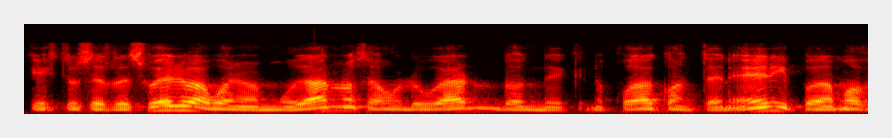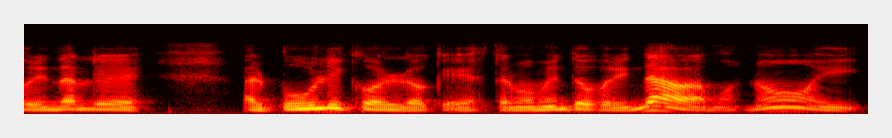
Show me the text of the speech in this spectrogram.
que esto se resuelva, bueno, mudarnos a un lugar donde nos pueda contener y podamos brindarle al público lo que hasta el momento brindábamos, ¿no? Y,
